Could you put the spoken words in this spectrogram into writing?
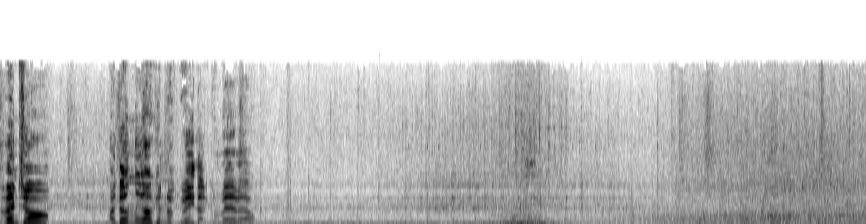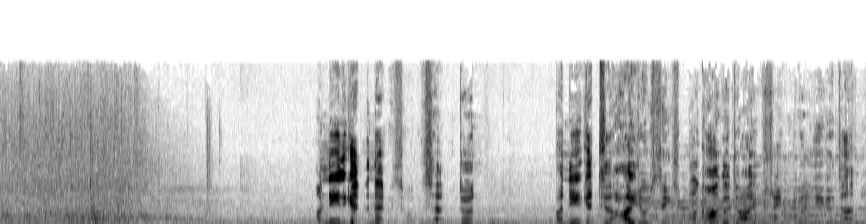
Venjo, I don't think I can upgrade that conveyor belt. I need to get the next set done. But I need to get to the hydro station. But I can't go to the hydro station because I need to go to that.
